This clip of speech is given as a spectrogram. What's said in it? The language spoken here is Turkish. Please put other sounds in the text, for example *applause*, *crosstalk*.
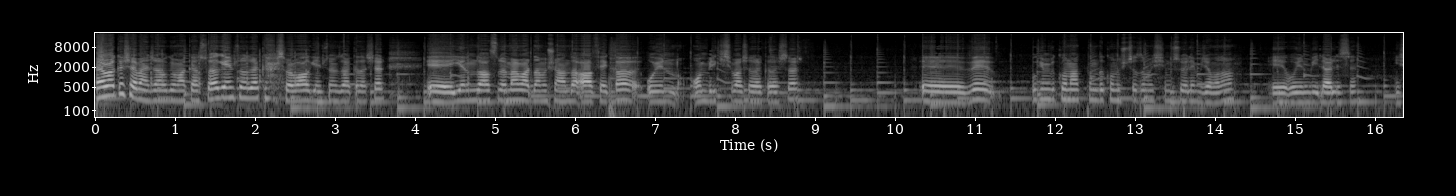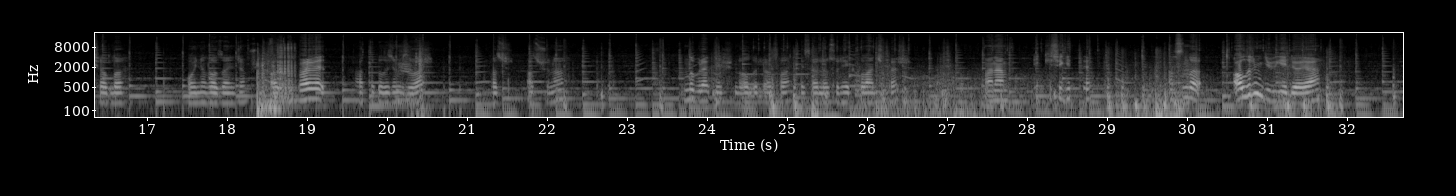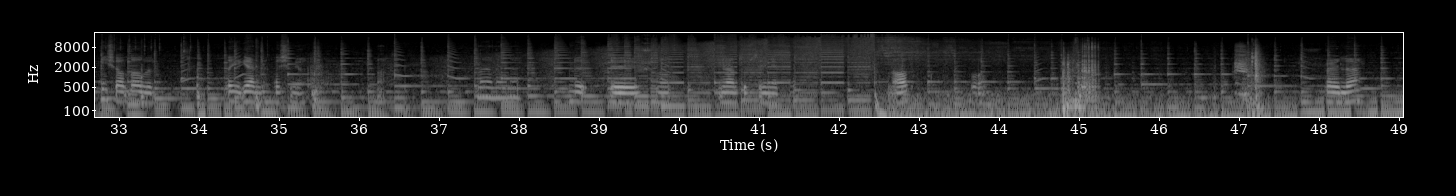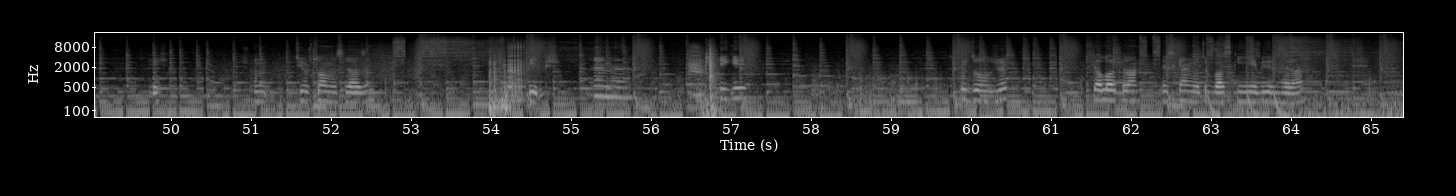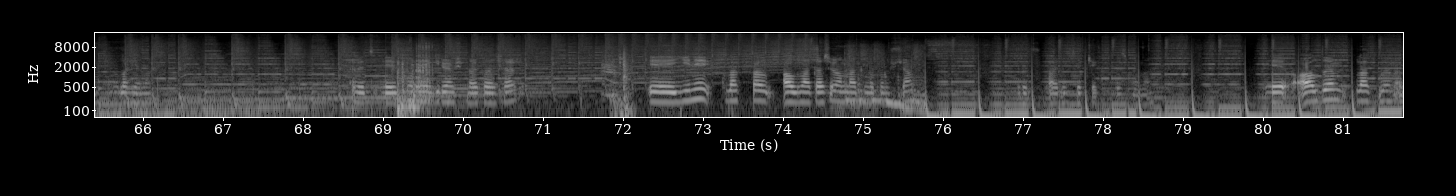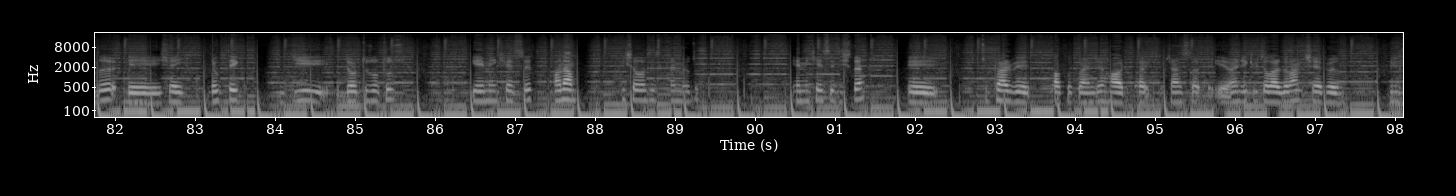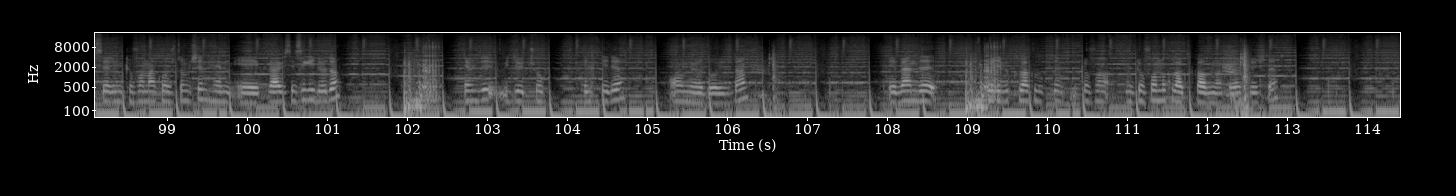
Merhaba arkadaşlar ben Can. Bugün arkadaşlar Games arkadaşlar Survival Games *laughs* arkadaşlar. Ee, Yanımda aslında Ömer vardı ama şu anda AFK Oyun 11 kişi başladı arkadaşlar. Ee, Ve bugün bir konu hakkında konuşacağız ama şimdi söylemeyeceğim onu. Ee, Oyun bir ilerlesin. İnşallah oyunu kazanacağım. Çünkü az var ve tahta kılıcımız var. At, at şunu Bunu da bırakmayayım. Şimdi alırlar falan. Keserler sonra hack falan çıkar. Anam ilk kişi gitti aslında alırım gibi geliyor ya. İnşallah alırım. Dayı geldi taşınıyor. Na na na. Şimdi e, şunu Milan top senin yapayım. Şunu al. Bu. Şöyle. Şey. Şunun yurt olması lazım. Değilmiş. Na na. Gel gel. Burada olacak. İnşallah arkadan ses gelmiyordur. Baskın yiyebilirim her an. Allah yana. Evet, e, konuya giriyorum şimdi arkadaşlar. E, yeni kulaklık al- aldım arkadaşlar. Onun hakkında konuşacağım. Dur, ayrı seçecek resmen ben. E, aldığım kulaklığın adı e, şey Logitech G430 Gaming Headset. Anam İnşallah ses gelmiyordur. Gaming headset işte e, süper bir kulaklık bence harika. Geçen e, önceki videolarda ben şey yapıyordum. Bilgisayarın mikrofondan konuştuğum için hem e, klavye sesi geliyordu hem de video çok kaliteli olmuyordu o yüzden. E, ben de böyle bir kulaklıklı mikrofon mikrofonlu kulaklık aldım arkadaşlar işte.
